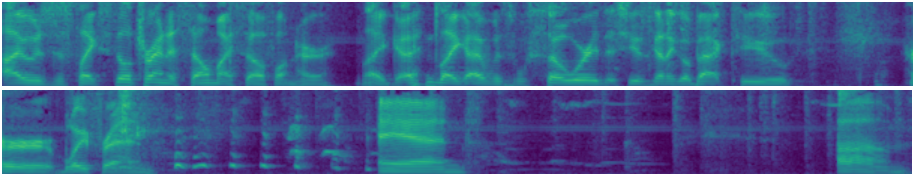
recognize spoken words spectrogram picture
I was just like still trying to sell myself on her. Like, I, like I was so worried that she was going to go back to her boyfriend, and um,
